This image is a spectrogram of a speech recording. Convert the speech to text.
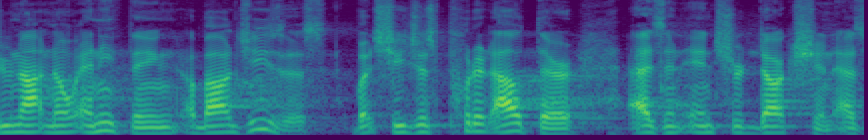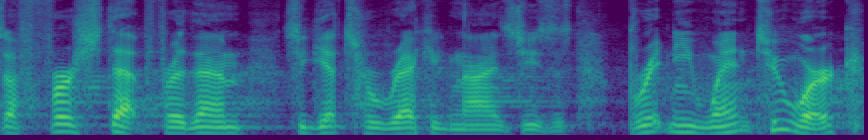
do not know anything about Jesus, but she just put it out there as an introduction, as a first step for them to get to recognize Jesus. Brittany went to work,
